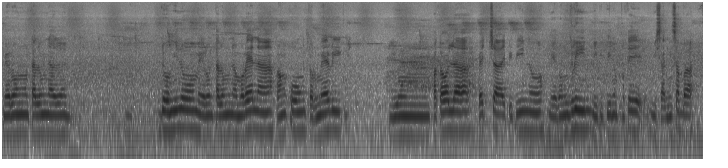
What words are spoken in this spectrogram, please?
merong talong na domino, merong talong na morena, kangkong, turmeric, yung patola, pechay, pipino, merong green, may pipinong puti, may saging saba.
